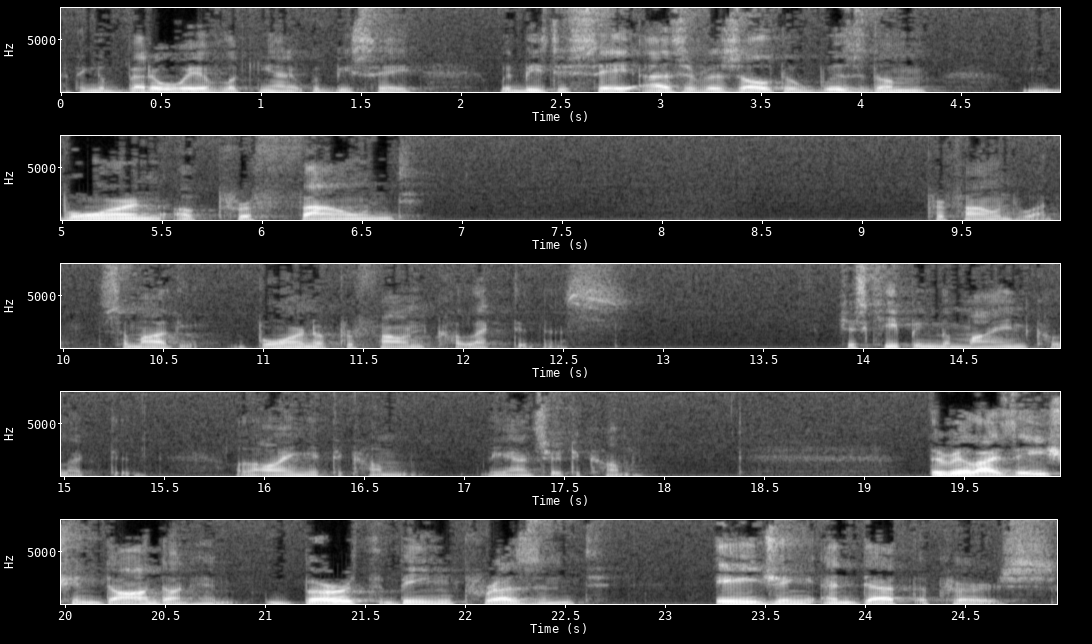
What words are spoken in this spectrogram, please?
I think a better way of looking at it would be say, would be to say, as a result of wisdom born of profound, profound what? Samadhi, born of profound collectedness. Just keeping the mind collected, allowing it to come, the answer to come. The realization dawned on him, birth being present, aging and death occurs.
